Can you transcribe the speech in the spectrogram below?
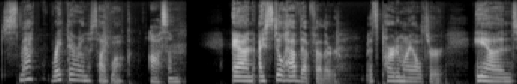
smack right there on the sidewalk. Awesome. And I still have that feather. It's part of my altar. And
